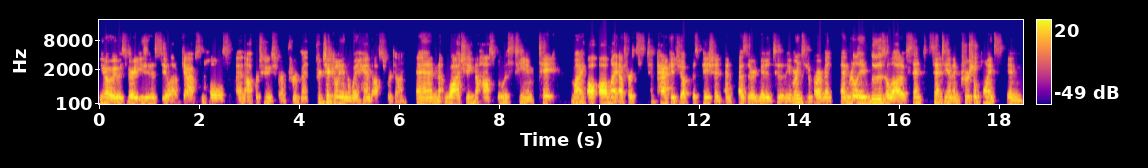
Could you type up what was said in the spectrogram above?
you know, it was very easy to see a lot of gaps and holes and opportunities for improvement, particularly in the way handoffs were done. And watching the hospitalist team take my all, all, my efforts to package up this patient and as they're admitted to the emergency department and really lose a lot of sent, sentient and crucial points in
